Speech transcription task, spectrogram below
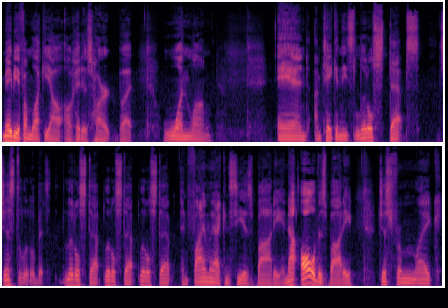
maybe if I'm lucky, I'll, I'll hit his heart, but one lung. And I'm taking these little steps, just a little bit, little step, little step, little step, and finally I can see his body, and not all of his body, just from like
